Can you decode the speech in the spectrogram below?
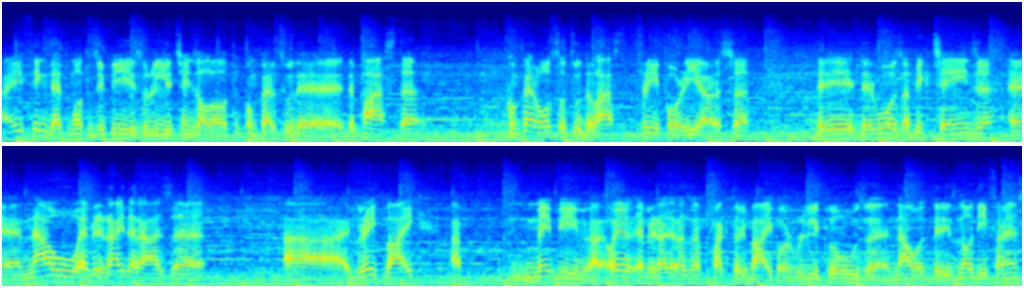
I think that MotoGP has really changed a lot compared to the, the past. Uh, compared also to the last three, four years, there, there was a big change. And now every rider has a, a great bike. A, maybe every rider has a factory bike or really close. now there is no difference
